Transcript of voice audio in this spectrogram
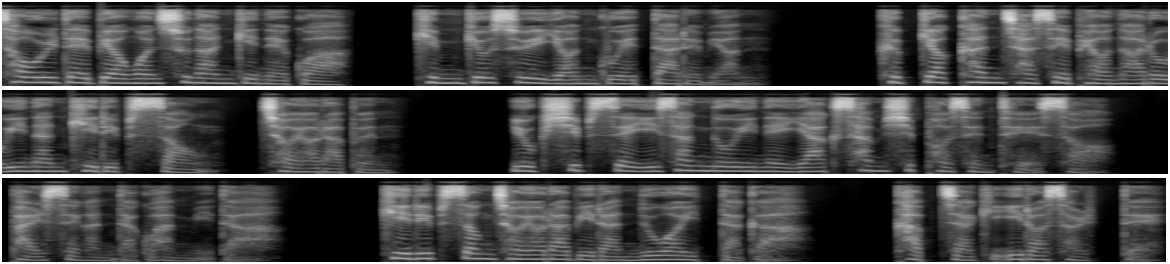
서울대병원 순환기내과 김 교수의 연구에 따르면 급격한 자세 변화로 인한 기립성 저혈압은 60세 이상 노인의 약 30%에서 발생한다고 합니다. 기립성 저혈압이란 누워 있다가 갑자기 일어설 때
